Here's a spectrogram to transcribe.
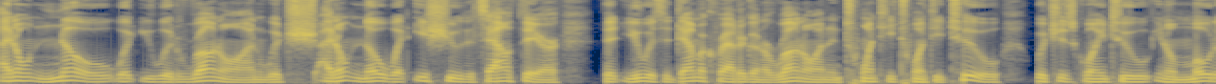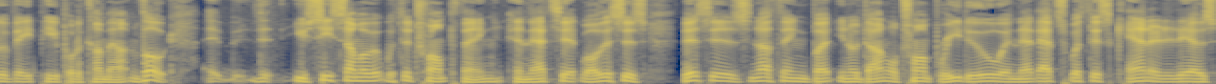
I don't know what you would run on, which I don't know what issue that's out there that you as a Democrat are going to run on in 2022, which is going to, you know, motivate people to come out and vote. Uh, you see some of it with the Trump thing, and that's it. Well, this is this is nothing but you know Donald Trump redo, and that, that's what this candidate is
